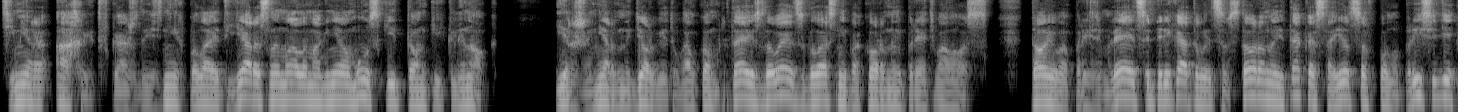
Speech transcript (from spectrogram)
Тимира ахает, в каждой из них пылает яростным малым огнем узкий тонкий клинок. Иржа нервно дергает уголком рта и сдувает с глаз непокорную прядь волос. Тоева приземляется, перекатывается в сторону и так остается в полуприседе,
